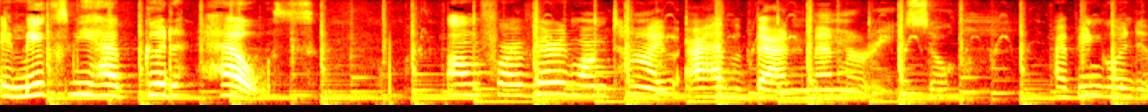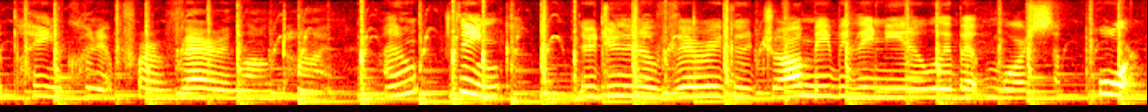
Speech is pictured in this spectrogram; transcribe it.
It makes me have good health. Um, for a very long time, I have a bad memory, so I've been going to pain clinic for a very long time. I don't think they're doing a very good job. Maybe they need a little bit more support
